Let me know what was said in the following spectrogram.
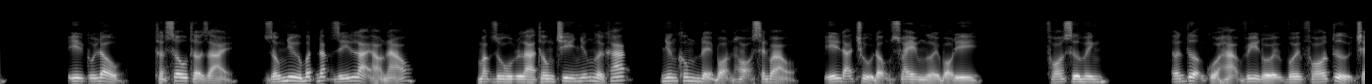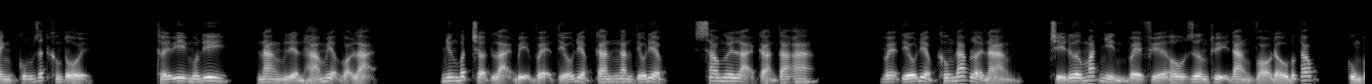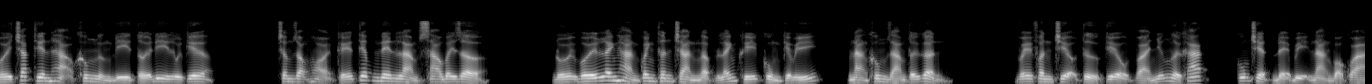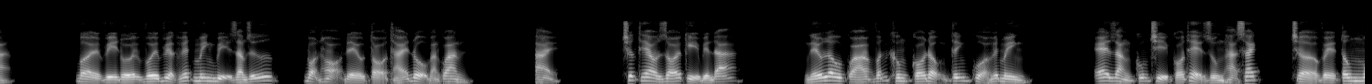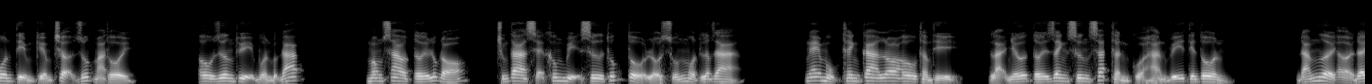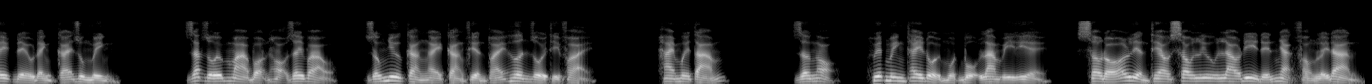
Y cúi đầu, thật sâu thở dài, giống như bất đắc dĩ lại ảo não. Mặc dù là thông chi những người khác, nhưng không để bọn họ xen vào, ý đã chủ động xoay người bỏ đi. Phó Sư Minh Ấn tượng của Hạ Vi đối với Phó Tử Tranh cũng rất không tồi. Thấy y muốn đi, nàng liền há miệng gọi lại. Nhưng bất chợt lại bị vệ tiếu điệp can ngăn tiếu điệp, sao ngươi lại cản ta a? Vệ tiếu điệp không đáp lời nàng, chỉ đưa mắt nhìn về phía Âu Dương Thụy đang vò đầu bức tóc, cùng với chắc thiên hạo không ngừng đi tới đi lui kia. Trầm giọng hỏi kế tiếp nên làm sao bây giờ? Đối với lãnh hàn quanh thân tràn ngập lãnh khí cùng kiếm ý, nàng không dám tới gần. Về phần triệu tử kiều và những người khác, cũng triệt để bị nàng bỏ qua. Bởi vì đối với việc huyết minh bị giam giữ, bọn họ đều tỏ thái độ bàng quan. Ai? Trước theo dõi kỳ biến đã. Nếu lâu quá vẫn không có động tĩnh của huyết minh, e rằng cũng chỉ có thể dùng hạ sách, trở về tông môn tìm kiếm trợ giúp mà thôi. Âu Dương Thụy buồn bực đáp. Mong sao tới lúc đó, chúng ta sẽ không bị sư thúc tổ lột xuống một lớp da. Nghe Mục Thanh ca lo âu thầm thì, lại nhớ tới danh xưng sát thần của Hàn Vĩ Tiên Tôn. Đám người ở đây đều đánh cái dùng mình. Rắc rối mà bọn họ dây vào, giống như càng ngày càng phiền toái hơn rồi thì phải. 28. Giờ ngọ, huyết minh thay đổi một bộ lam y hề, sau đó liền theo sau lưu lao đi đến nhạc phòng lấy đàn.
